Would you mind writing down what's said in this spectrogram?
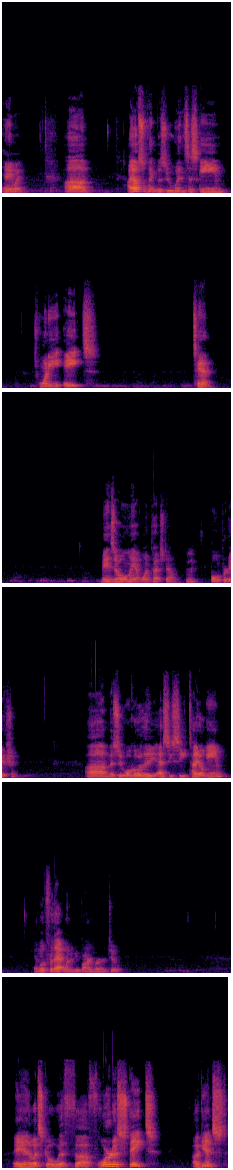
Anyway, um, I also think Mizzou wins this game 28 10. Manzo only have one touchdown. Hmm. Bold prediction. Uh, Mizzou will go to the SEC title game and look for that one to be a barn burner, too. And let's go with uh, Florida State against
